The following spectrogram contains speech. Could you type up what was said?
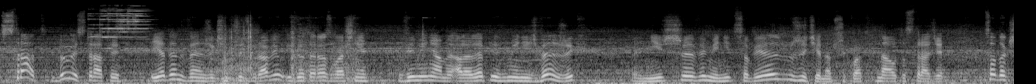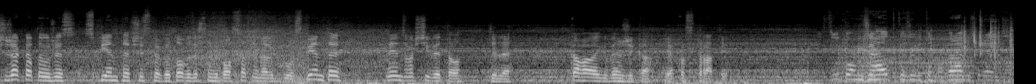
strat. Były straty. Jeden wężyk się przedziurawił i go teraz właśnie wymieniamy, ale lepiej wymienić wężyk niż wymienić sobie życie na przykład na autostradzie. Co do krzyżaka to już jest spięte, wszystko gotowe, zresztą chyba ostatnio nawet było spięte, więc właściwie to tyle. Kawałek wężyka jako straty. Zwykłą grzechotkę, żeby to poprawić ręcznie.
